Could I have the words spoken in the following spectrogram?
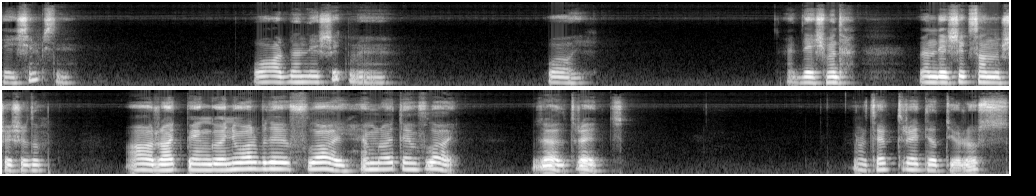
Değişir misin? O harbiden değişecek mi? Vay. Ha, değişmedi. Ben değişecek sandım şaşırdım. Aa right pengueni var bir de fly. Hem right hem fly. Güzel trade. Evet hep trade atıyoruz.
